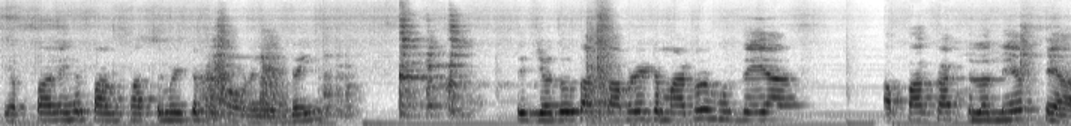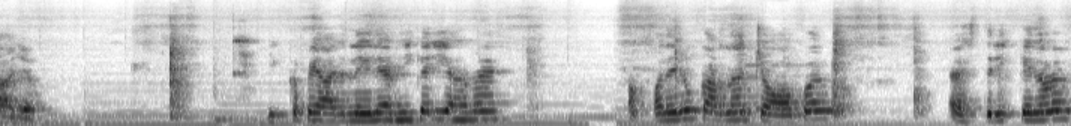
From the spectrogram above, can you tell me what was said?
ਤੇ ਆਪਾਂ ਨੇ ਇਹ 5-7 ਮਿੰਟ ਪਕਾਉਣੇ ਇਦਾਂ ਹੀ। ਤੇ ਜਦੋਂ ਤੱਕ ਆਪਣੇ ਟਮਾਟਰ ਹੁੰਦੇ ਆ, ਆਪਾਂ ਕੱਟ ਲੈਂਦੇ ਆ ਪਿਆਜ਼। ਇੱਕ ਪਿਆਜ਼ ਲੈ ਲਿਆ, ਠੀਕ ਹੈ ਜੀ, ਆਹ ਆਪਾਂ ਨੇ ਇਹਨੂੰ ਕਰਨਾ ਚੌਪ। ਇਸ ਤਰੀਕੇ ਨਾਲ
